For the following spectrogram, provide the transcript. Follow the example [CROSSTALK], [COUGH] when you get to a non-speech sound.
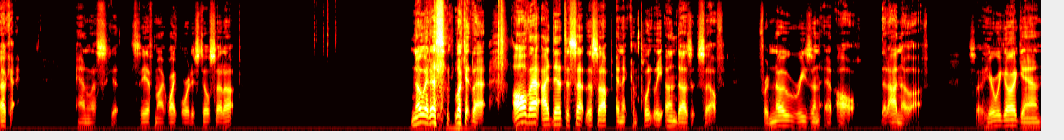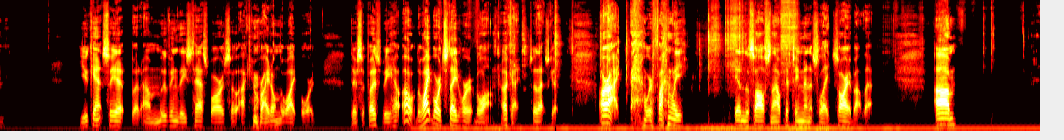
Okay. And let's get see if my whiteboard is still set up. No, it [LAUGHS] isn't. Look at that. All that I did to set this up and it completely undoes itself for no reason at all that I know of. So here we go again. You can't see it, but I'm moving these taskbars so I can [LAUGHS] write on the whiteboard. They're supposed to be, oh, the whiteboard stayed where it belonged. Okay, so that's good. All right, [LAUGHS] we're finally in the sauce now, 15 minutes late. Sorry about that. Um,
